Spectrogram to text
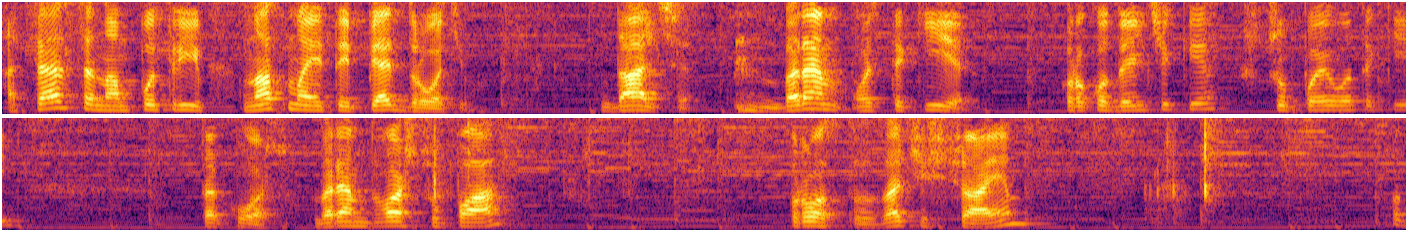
А це все нам потрібно. У нас має йти 5 дротів. Далі беремо ось такі крокодильчики, щупи отакі. Також беремо два щупа, просто зачищаємо. От,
